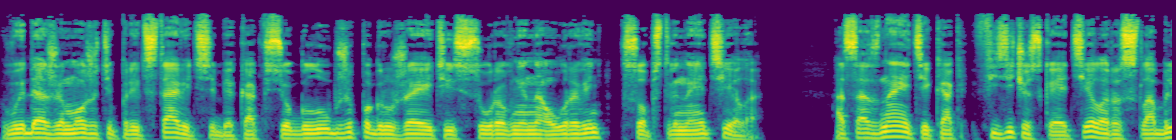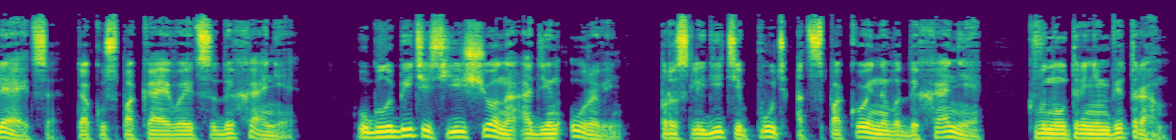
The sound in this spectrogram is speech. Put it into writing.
Вы даже можете представить себе, как все глубже погружаетесь с уровня на уровень в собственное тело. Осознайте, как физическое тело расслабляется, как успокаивается дыхание. Углубитесь еще на один уровень, проследите путь от спокойного дыхания к внутренним ветрам.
